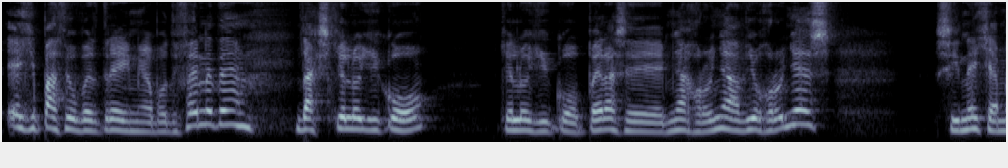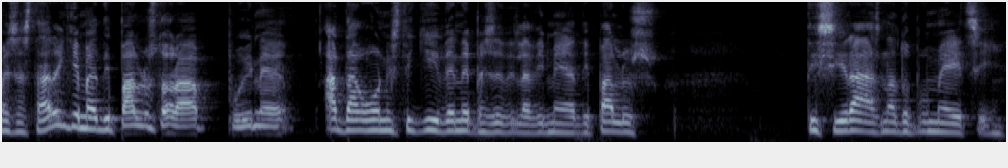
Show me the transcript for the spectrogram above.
έχει πάθει overtraining από ό,τι φαίνεται. Εντάξει και λογικό, και λογικό. Πέρασε μια χρονιά, δύο χρονιές, συνέχεια μέσα στα ring και με αντιπάλους τώρα που είναι ανταγωνιστικοί. Δεν έπαιζε δηλαδή με αντιπάλους της σειράς, να το πούμε έτσι.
